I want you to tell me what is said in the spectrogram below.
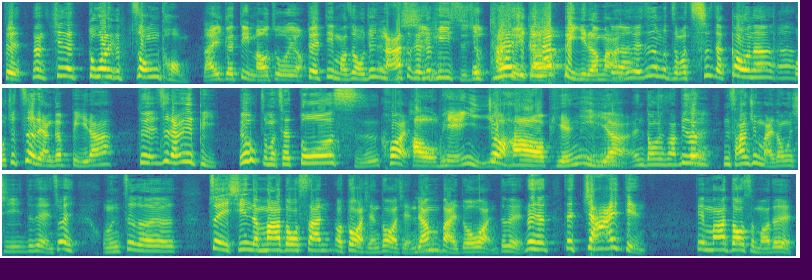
对，那现在多了一个中统，来一个定毛作用。对，定毛作用，我就拿这个跟 CP 值就不会去跟它比了嘛，对不对？这怎么怎么吃得够呢？我就这两个比啦。对，这两个一比，哟，怎么才多十块？好便宜，就好便宜呀！你懂我意思吗？比如说你常常去买东西，对不对？你说，哎我们这个最新的 Model 三哦，多少钱？多少钱？两百多万，对不对？那再加一点。变 Model 什么，对不对？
